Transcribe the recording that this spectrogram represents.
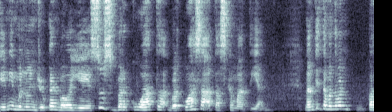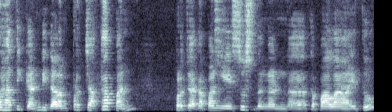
ini menunjukkan bahwa Yesus berkuasa, berkuasa atas kematian. Nanti teman-teman perhatikan di dalam percakapan percakapan Yesus dengan uh, kepala itu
